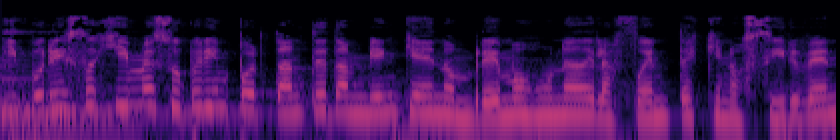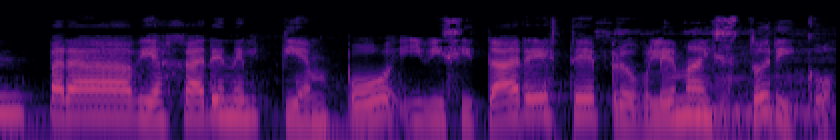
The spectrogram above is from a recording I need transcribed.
Y por eso, Jim, es súper importante también que nombremos una de las fuentes que nos sirven para viajar en el tiempo y visitar este problema histórico,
